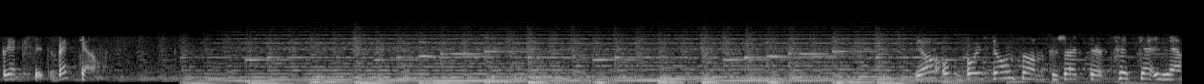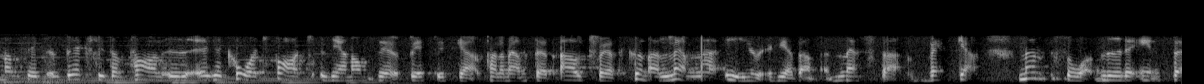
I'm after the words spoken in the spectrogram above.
Brexitveckan. Och Boris Johnson försökte trycka igenom sitt brexitavtal i rekordfart genom det brittiska parlamentet. Allt för att kunna lämna EU redan nästa vecka. Men så blir det inte.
